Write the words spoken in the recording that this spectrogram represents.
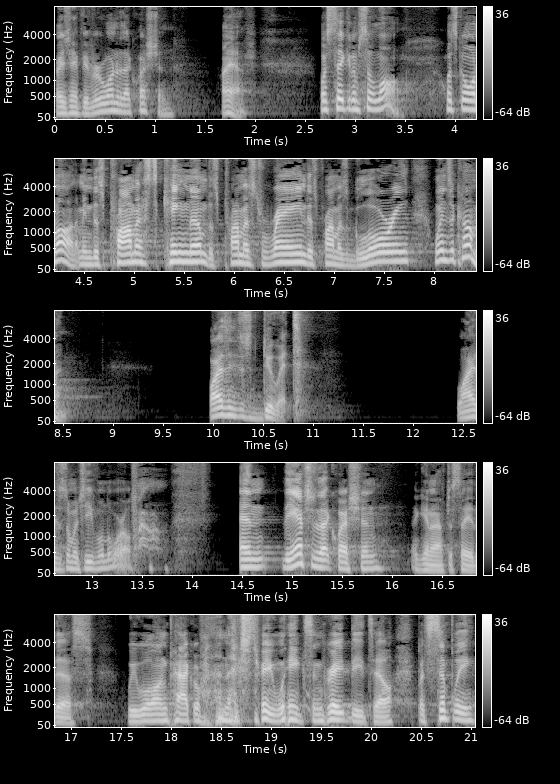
Raise your hand if you've ever wondered that question. I have. What's taking Him so long? What's going on? I mean, this promised kingdom, this promised reign, this promised glory, when's it coming? Why doesn't he just do it? Why is there so much evil in the world? and the answer to that question, again, I have to say this. We will unpack over the next three weeks in great detail, but simply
